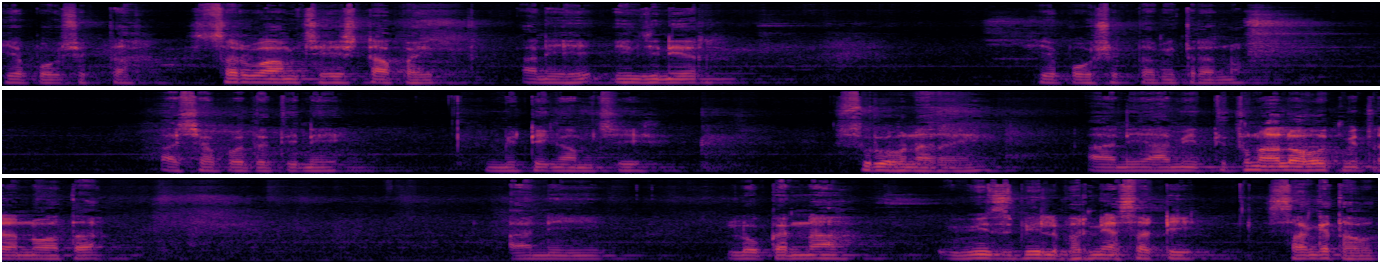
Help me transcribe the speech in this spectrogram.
हे पाहू शकता. सर्व आमचे हे स्टाफ आहेत आणि हे इंजिनियर हे पाहू शकता मित्रांनो. अशा पद्धतीने मीटिंग आमची सुरू होणार आहे. आणि आम्ही तिथून आलो आहोत मित्रांनो आता. आणि लोकांना वीज बिल भरण्यासाठी सांगत आहोत.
